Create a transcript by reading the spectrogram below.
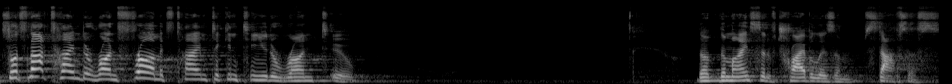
So it's not time to run from, it's time to continue to run to. The, the mindset of tribalism stops us.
